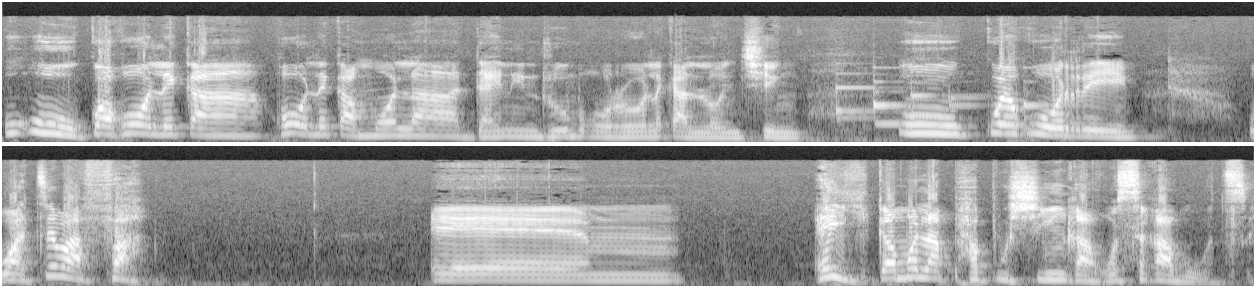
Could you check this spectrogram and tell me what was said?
o kwa go le ka go le ka mola dining room gore o le ka launching o kwe gore wa tseba fa um hei ka mola phapošing ga go se gabotse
